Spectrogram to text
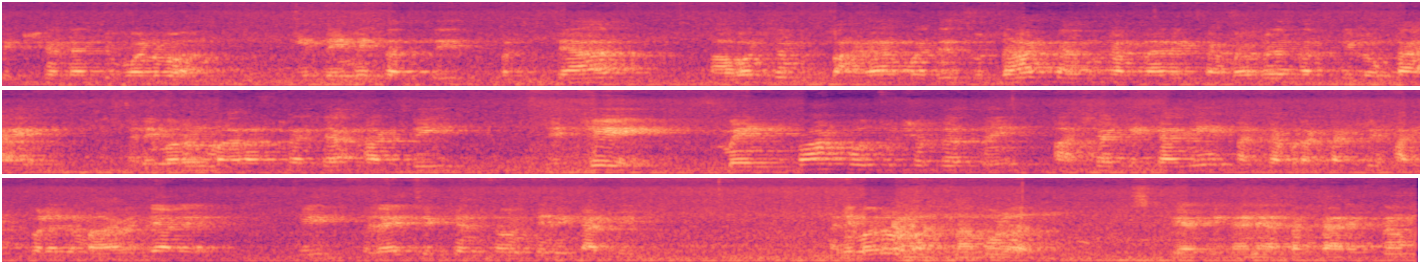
शिक्षणाची वणवण ही नेहमीच असते. पण त्या आवर्तन भागामध्ये सुद्धा काम करणारे कमावण्यासारखी लोक आहेत. आणि म्हणून महाराष्ट्राच्या अगदी जिथे मेंढपाळ पोहोचू शकत नाही अशा ठिकाणी अशा प्रकारचे हायस्कूल आणि महाविद्यालय ही रयत शिक्षण संस्थेने काढली आणि म्हणून बंधनामुळं या ठिकाणी आता कार्यक्रम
